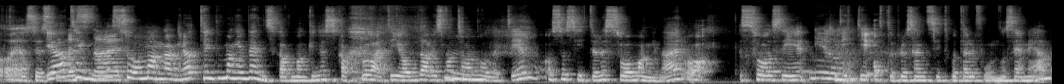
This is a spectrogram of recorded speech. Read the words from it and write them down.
og jeg synes Ja, det tenk nesten på det er så mange ganger Tenk hvor mange vennskap man kunne skapt på vei til jobb da, hvis man Mm. tar kollektiv, og så sitter det så mange der, og så å si 98% sitter på telefonen og ser ned.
